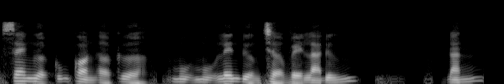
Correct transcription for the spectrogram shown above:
xe ngựa cũng còn ở cửa, mụ mụ lên đường trở về là đứng đắn.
